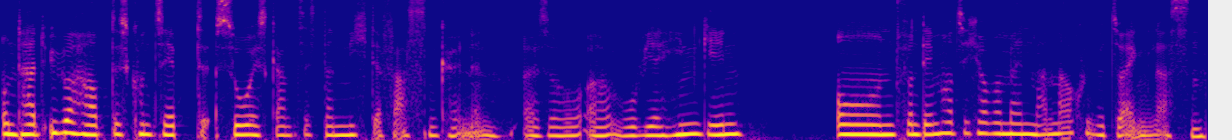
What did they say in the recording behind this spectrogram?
Und hat überhaupt das Konzept so als Ganzes dann nicht erfassen können. Also, äh, wo wir hingehen und von dem hat sich aber mein Mann auch überzeugen lassen,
